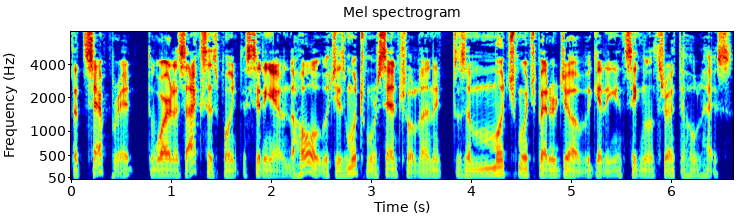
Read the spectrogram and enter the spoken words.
that's separate, the wireless access point is sitting out in the hall, which is much more central and it does a much, much better job of getting a signal throughout the whole house.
